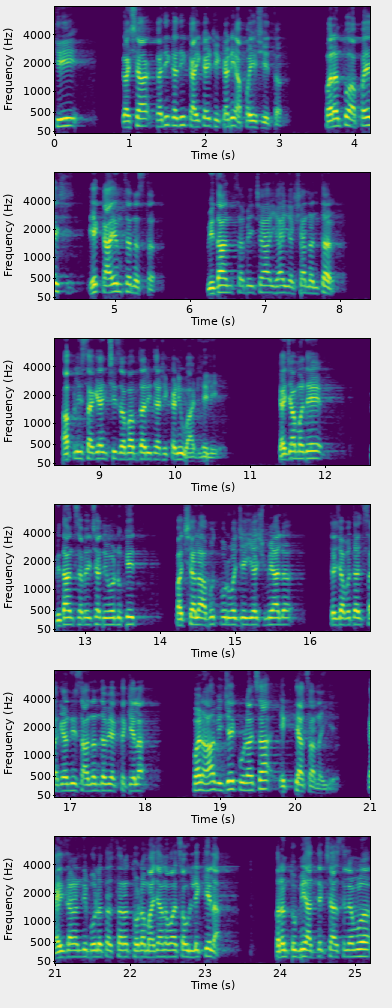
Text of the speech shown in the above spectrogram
की कशा कधी कधी काही काही ठिकाणी अपयश येतं. परंतु अपयश हे कायमचं नसतं. विधानसभेच्या ह्या यशानंतर आपली सगळ्यांची जबाबदारी त्या ठिकाणी वाढलेली आहे. त्याच्यामध्ये विधानसभेच्या निवडणुकीत पक्षाला अभूतपूर्व जे यश मिळालं त्याच्याबद्दल सगळ्यांनीच आनंद व्यक्त केला. पण हा विजय कुणाचा? एकट्याचा नाही आहे काही जणांनी बोलत असताना थोडा माझ्या नावाचा उल्लेख केला. परंतु मी अध्यक्ष असल्यामुळं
